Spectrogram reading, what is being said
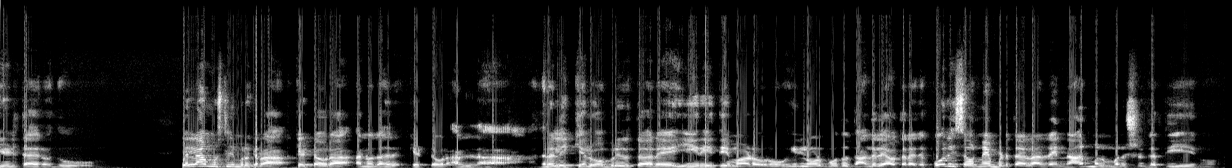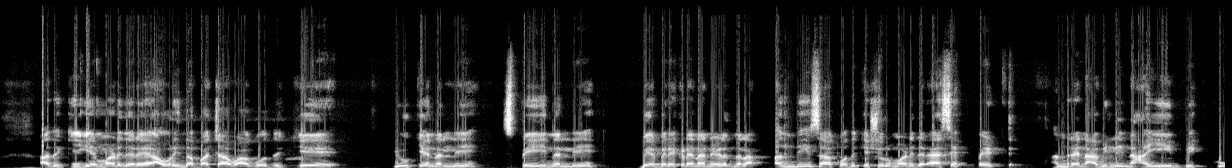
ಹೇಳ್ತಾ ಇರೋದು. ಎಲ್ಲಾ ಮುಸ್ಲಿಮರ ಕೆಟ್ಟವರ ಅನ್ನೋದಾದ್ರೆ ಕೆಟ್ಟವ್ರ ಅಲ್ಲ. ಅದರಲ್ಲಿ ಕೆಲವೊಬ್ರು ಇರ್ತಾರೆ, ಈ ರೀತಿ ಮಾಡೋರು. ಇಲ್ಲಿ ನೋಡ್ಬೋದು ದಾಂಧಲೆ ಯಾವ ತರ ಇದೆ. ಪೊಲೀಸ್ ಅವ್ರನ್ನೇ ಬಿಡ್ತಾ ಇಲ್ಲ ಅಂದ್ರೆ ನಾರ್ಮಲ್ ಮನುಷ್ಯರ ಗತಿ ಏನು? ಅದಕ್ಕೆ ಈಗ ಏನ್ ಮಾಡಿದ್ದಾರೆ? ಅವರಿಂದ ಬಚಾವ್ ಆಗೋದಕ್ಕೆ ಯು ಕೆ ನಲ್ಲಿ ಸ್ಪೇನ್ ಅಲ್ಲಿ ಬೇರೆ ಬೇರೆ ಕಡೆ ನಾನು ಹೇಳಿದ್ನಲ್ಲ, ಹಂದಿ ಸಾಕೋದಕ್ಕೆ ಶುರು ಮಾಡಿದ್ದಾರೆ. ಆಸ್ ಎ ಪೆಟ್ ಅಂದ್ರೆ ನಾವಿಲ್ಲಿ ನಾಯಿ, ಬೆಕ್ಕು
